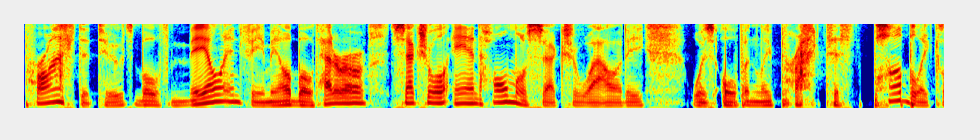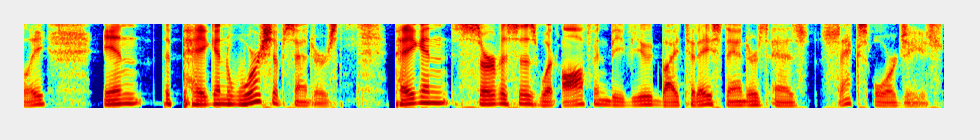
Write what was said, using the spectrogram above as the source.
prostitutes, both male and female, both heterosexual and homosexuality was openly practiced publicly in the pagan worship centers. Pagan services would often be viewed by today's standards as sex orgies.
